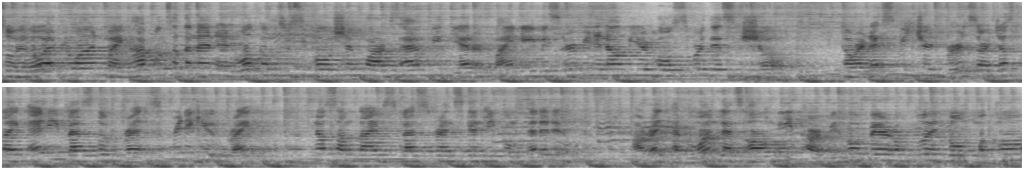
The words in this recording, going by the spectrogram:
So hello everyone, may hapon sa tanan and welcome to Ocean Park's Amphitheater. My name is Irvin and I'll be your host for this show. Now our next featured birds are just like any best of friends. Pretty cute, right? Now sometimes best friends can be competitive. Alright everyone, let's all meet our beautiful pair of blue and gold macaw,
